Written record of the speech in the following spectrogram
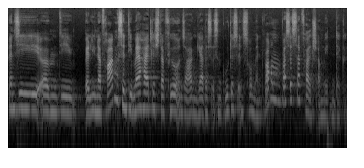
Wenn Sie ähm, die Berliner fragen, sind die mehrheitlich dafür und sagen, ja, das ist ein gutes Instrument. Warum, was ist da falsch am Mietendeckel?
